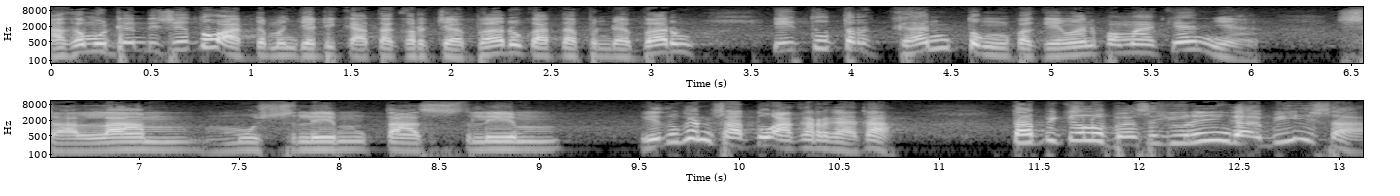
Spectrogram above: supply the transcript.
Nah, kemudian di situ ada menjadi kata kerja baru, kata benda baru. Itu tergantung bagaimana pemakaiannya. Salam, muslim, taslim, itu kan satu akar kata. Tapi kalau bahasa Yunani nggak bisa.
